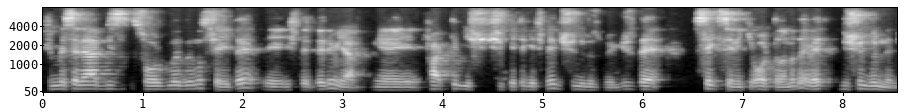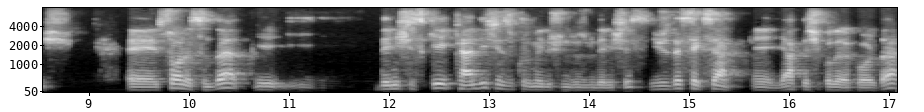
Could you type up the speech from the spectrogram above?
Şimdi mesela biz sorguladığımız şeyde e, işte dedim ya e, farklı bir iş şirkete geçmeyi düşündünüz mü? Yüzde 82 ortalamada evet düşündüm demiş. E, sonrasında e, demişiz ki kendi işinizi kurmayı düşündünüz mü demişiz. Yüzde 80 e, yaklaşık olarak orada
